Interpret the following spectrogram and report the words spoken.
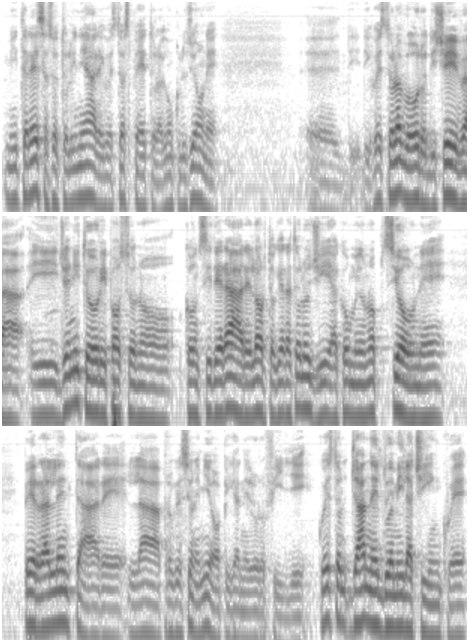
mi interessa sottolineare questo aspetto, la conclusione eh, di, di, questo lavoro diceva i genitori possono considerare l'ortocheratologia come un'opzione per rallentare la progressione miopica nei loro figli. Questo già nel 2005,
